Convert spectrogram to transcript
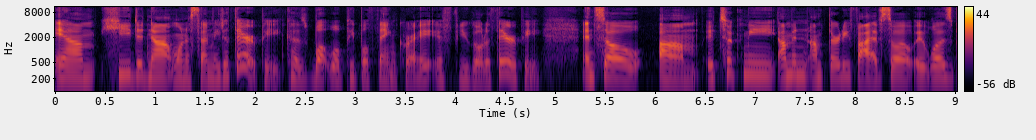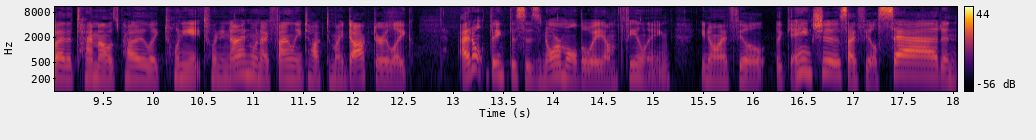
um, he did not want to send me to therapy because what will people think, right? If you go to therapy, and so um, it took me. I'm in. I'm 35, so it was by the time I was probably like 28, 29 when I finally talked to my doctor. Like, I don't think this is normal the way I'm feeling. You know, I feel like anxious, I feel sad, and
